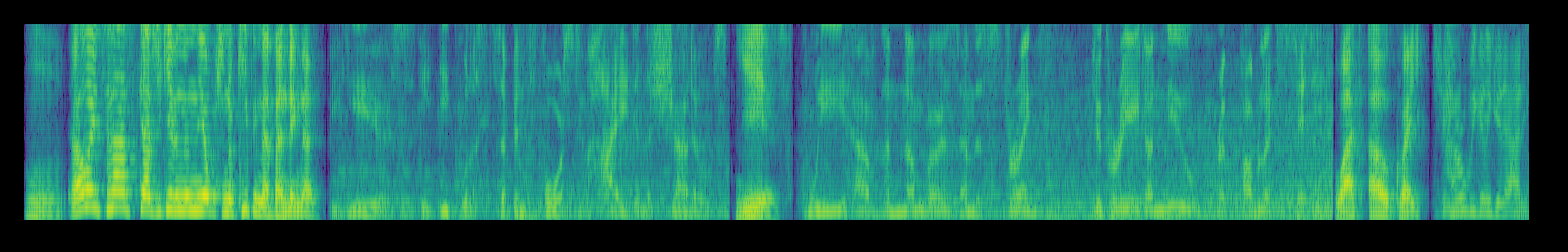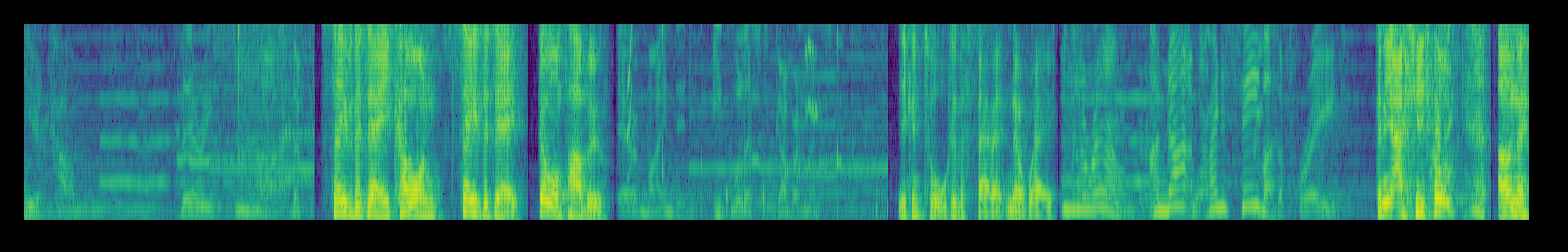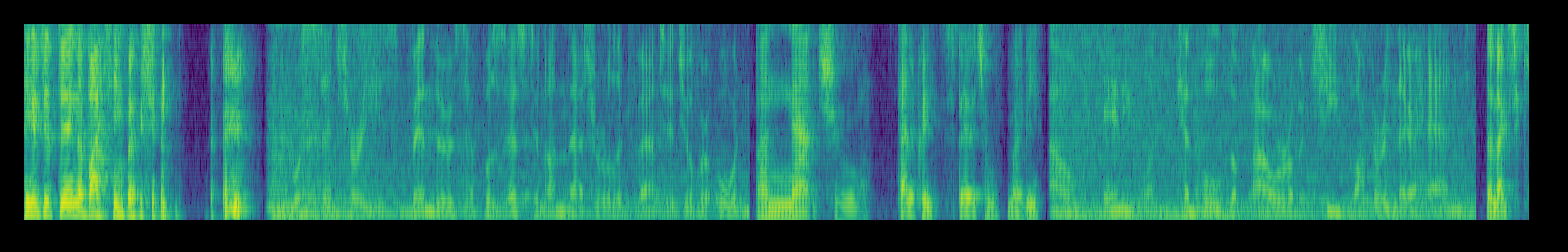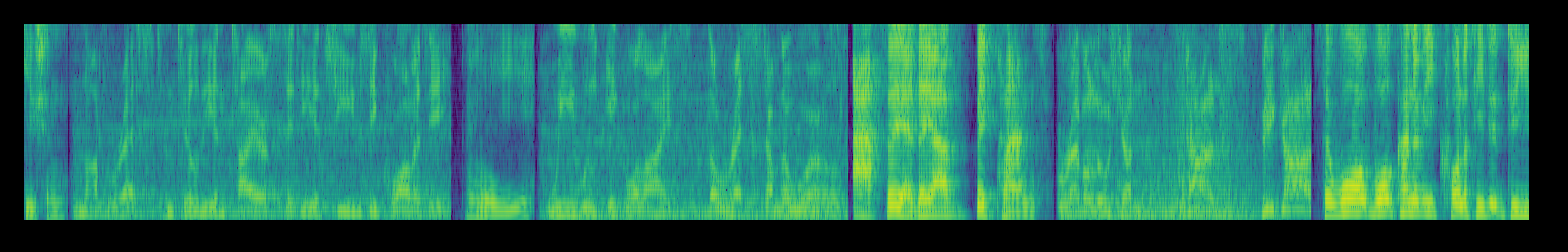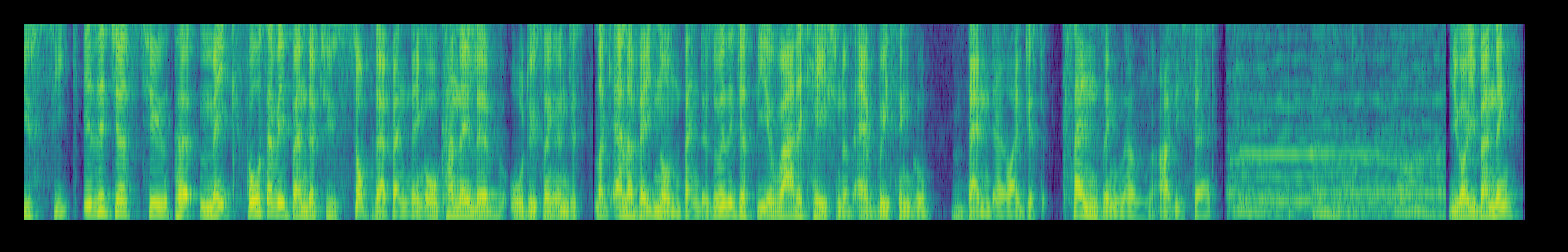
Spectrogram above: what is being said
Hmm. Oh, wait, so that's actually giving them the option of keeping their bending then. For years, the Equalists have been forced to hide in the shadows. Years. We have the numbers and the strength to create a new Republic City. What? Oh, great. How are we gonna get out of here? Come. Very soon, the Save the day. Come on, save the day. Go on, Pabu. fair-minded Equalist government. You can talk to the ferret. No way. Fooling around. I'm not. I'm trying to save Freaks us. Afraid. Can he actually talk? Oh no, he's just doing the biting motion. For centuries, benders have possessed an unnatural advantage over ordinary. Unnatural. Technically spiritual, maybe. How anyone can hold the power of a chi blocker in their hand. Electrocution. Not rest until the entire city achieves equality. Eee. We will equalize the rest of the world. Ah, so yeah, they have big plans. Revolution has begun. So what what kind of equality do- do you seek? Is it just to put, make force every bender to stop their bending, or can they live or do something and just like elevate non-benders, or is it just the eradication of every single bender, like just cleansing them, as he said? You got your bending,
